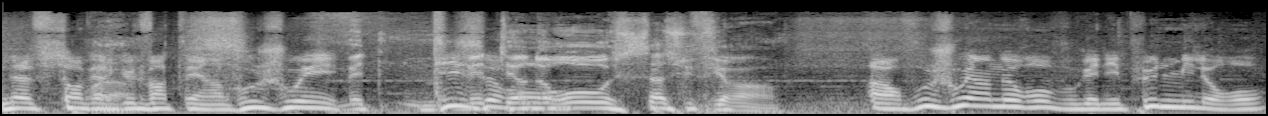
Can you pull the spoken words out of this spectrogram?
900,21. Vous jouez, Met- 10 Mettez un euros. euro, ça suffira. alors vous jouez 1 euro, vous gagnez plus de 1000 euros.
